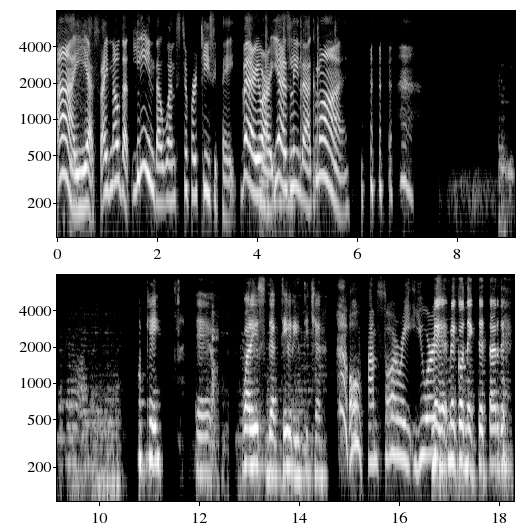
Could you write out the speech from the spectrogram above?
Ah, yes, I know that Linda wants to participate. There you are. Yes, Linda, come on. Okay. Eh, what is the activity, teacher? Oh, I'm sorry. You are, Me, me conecté tarde.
